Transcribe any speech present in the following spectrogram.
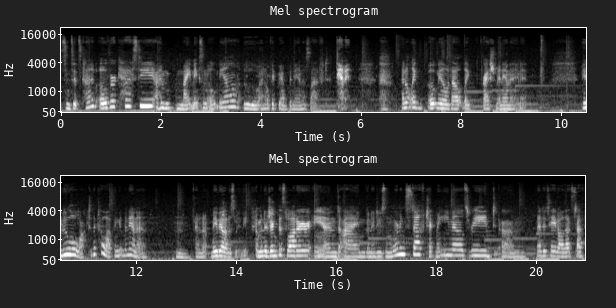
since it's kind of overcasty, I might make some oatmeal. Ooh, I don't think we have bananas left. Damn it. I don't like oatmeal without like fresh banana in it. Maybe we'll walk to the co-op and get banana. Hmm, I don't know, maybe I'll have a smoothie. I'm gonna drink this water and I'm gonna do some morning stuff, check my emails, read, um, meditate, all that stuff.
